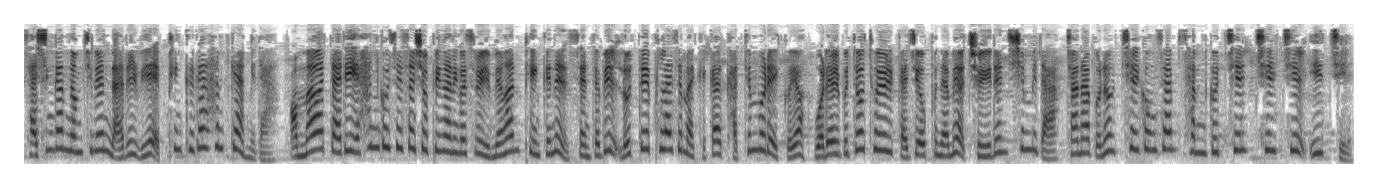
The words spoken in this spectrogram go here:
자신감 넘치는 나를 위해 핑크가 함께합니다. 엄마와 딸이 한 곳에서 쇼핑하는 것으로 유명한 핑크는 센터빌 롯데 플라자 마켓과 같은 몰에 있고요. 월요일부터 토요일까지 오픈하며 주일은 쉽니다. 전화번호 703-397-7727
